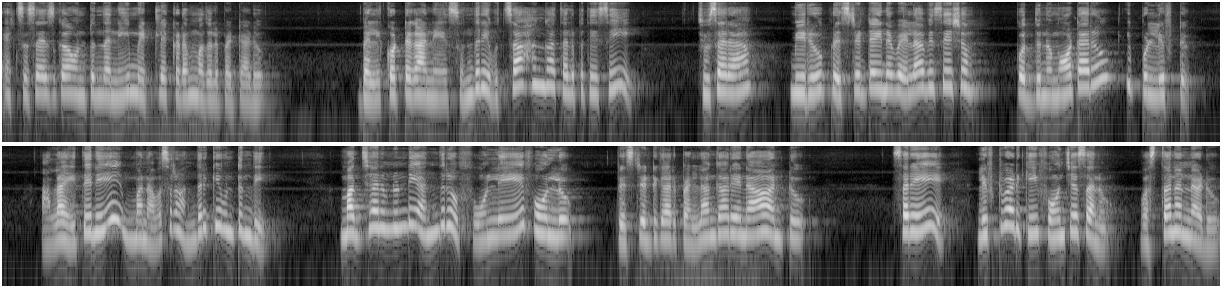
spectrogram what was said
ఎక్సర్సైజ్గా ఉంటుందని మెట్లెక్కడం మొదలుపెట్టాడు. బెల్ కొట్టగానే సుందరి ఉత్సాహంగా తలుపు తీసి చూసారా మీరు ప్రెసిడెంట్ అయిన వేళ విశేషం. పొద్దున మోటారు ఇప్పుడు లిఫ్ట్. అలా అయితేనే మన అవసరం అందరికీ ఉంటుంది. మధ్యాహ్నం నుండి అందరూ ఫోన్లే ఫోన్లు. ప్రెసిడెంట్ గారు పెళ్ళంగారేనా అంటూ సరే లిఫ్ట్ వాడికి ఫోన్ చేశాను వస్తానన్నాడు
